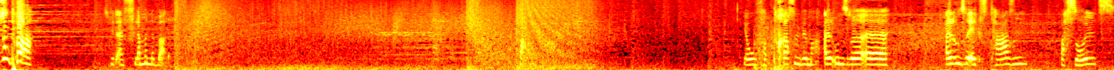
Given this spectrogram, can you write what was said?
Super! Es wird ein flammender Ball. Jo, verprassen wir mal all unsere, äh, all unsere Ekstasen. Was soll's?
